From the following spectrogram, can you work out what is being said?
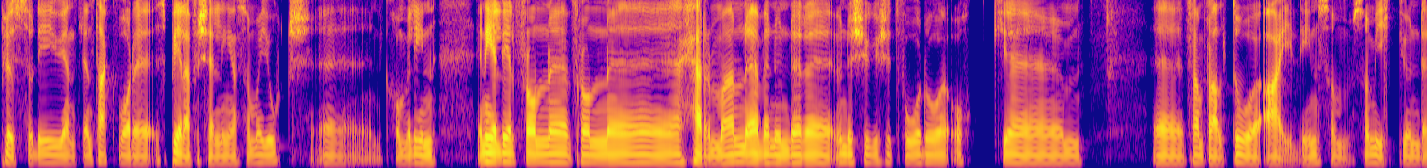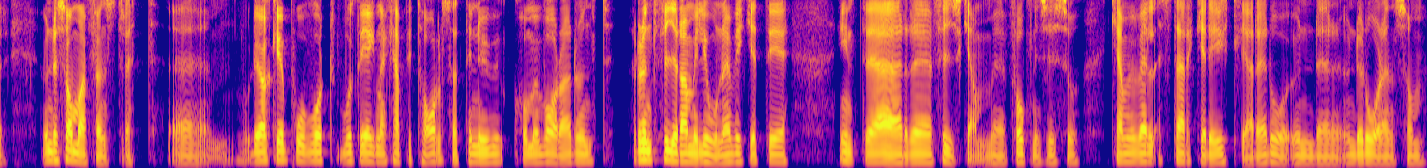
plus och det är ju egentligen tack vare spelarförsäljningar som har gjorts. Det kom väl in en hel del från, från Herman även under, under 2022 då och och ehm, eh, framförallt då Aydin som, som gick under, under sommarfönstret. Eh, och det ökar ju på vårt, vårt egna kapital så att det nu kommer vara runt, runt 4 miljoner vilket det inte är eh, fyskam. Eh, förhoppningsvis så kan vi väl stärka det ytterligare då under, under åren som,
